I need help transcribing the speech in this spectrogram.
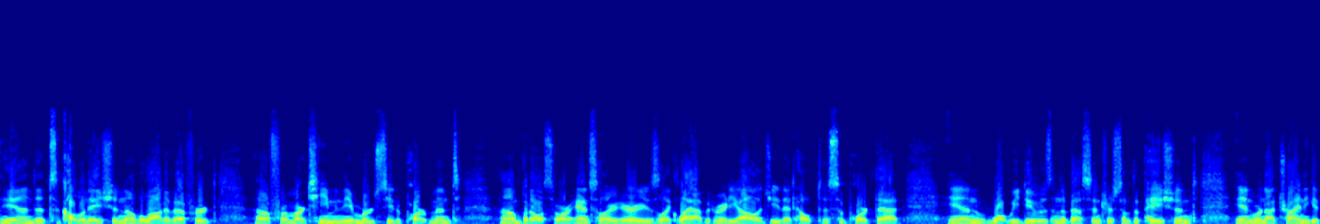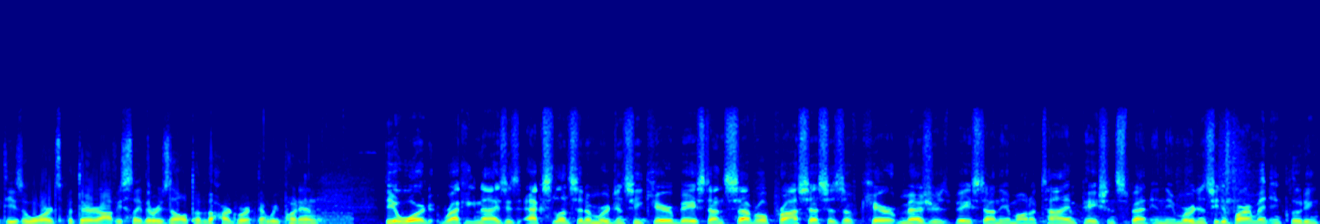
and it's a culmination of a lot of effort uh, from our team in the emergency department, um, but also our ancillary areas like lab and radiology that help to support that. And what we do is in the best interest of the patient, and we're not trying to get these awards, but they're obviously the result of the hard work that we put in. The award recognizes excellence in emergency care based on several processes of care measures based on the amount of time patients spent in the emergency department, including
